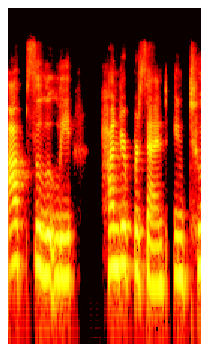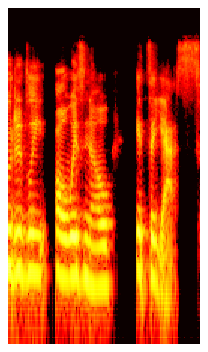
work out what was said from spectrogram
absolutely 100% intuitively always know it's a yes.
